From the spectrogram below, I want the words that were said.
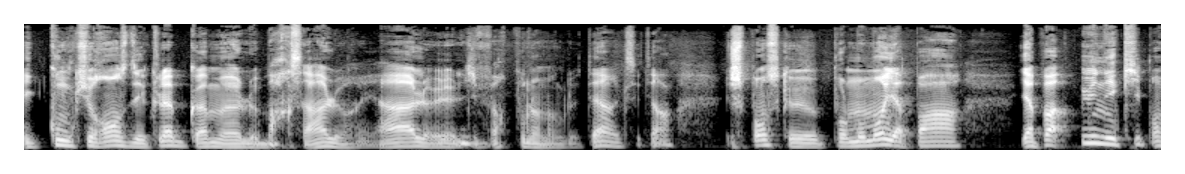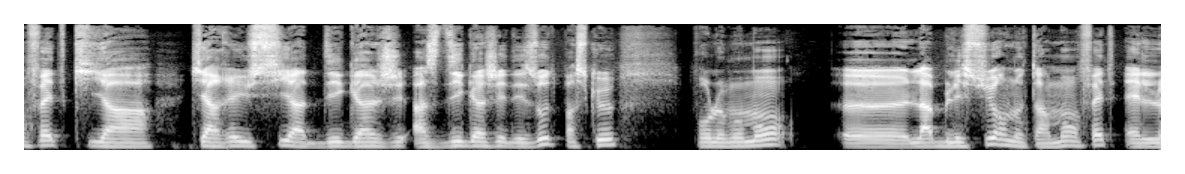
et concurrence des clubs comme euh, le Barça, le Real, euh, Liverpool en Angleterre, etc. Et je pense que pour le moment, il n'y a pas, a pas une équipe en fait qui a, qui a réussi à dégager, à se dégager des autres parce que pour le moment, euh, la blessure notamment en fait, elle,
